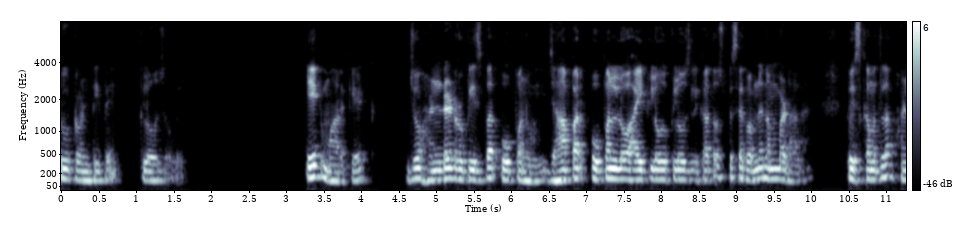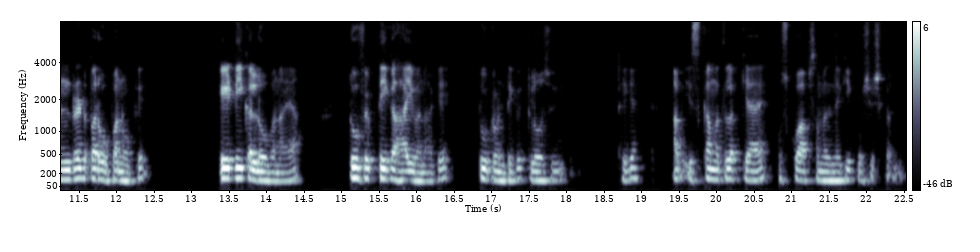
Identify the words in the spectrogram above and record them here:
टू ट्वेंटी पे क्लोज हो गई। एक मार्केट जो हंड्रेड रुपीज़ पर ओपन हुई। जहाँ पर open low high close close लिखा था, उस पर सिर्फ़ हमने नंबर डाला है। तो इसका मतलब हंड्रेड पर ओपन होके एटी का लो बनाया टू फिफ्टी का हाई बना के टू ट्वेंटी पे क्लोज हुई। ठीक है? अब इसका मतलब क्या है? उसको आप समझने की कोशिश करना।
